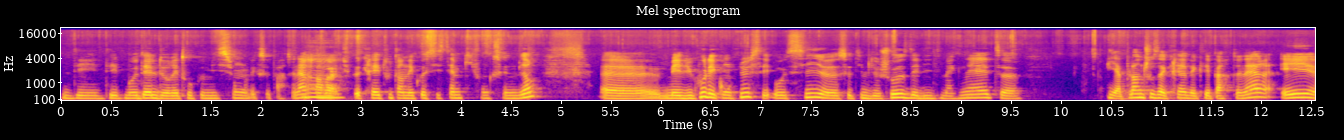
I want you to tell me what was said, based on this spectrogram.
des, des, modèles de rétrocommission avec ce partenaire. Enfin, voilà, tu peux créer tout un écosystème qui fonctionne bien. Euh, mais du coup, les contenus, c'est aussi euh, ce type de choses, des leads magnets. il y a plein de choses à créer avec les partenaires et,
